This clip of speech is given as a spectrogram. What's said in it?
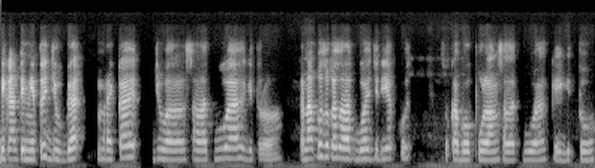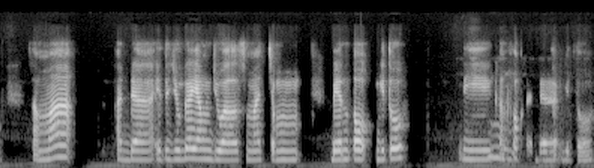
di kantin itu juga mereka jual salad buah gitu loh. Karena aku suka salad buah jadi aku suka bawa pulang salad buah kayak gitu. Sama ada itu juga yang jual semacam bento gitu di Hmm. Ada gitu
